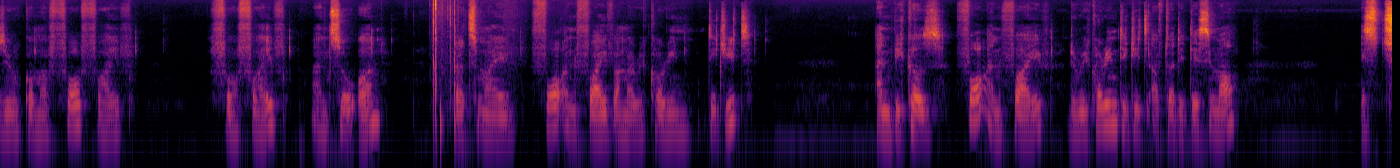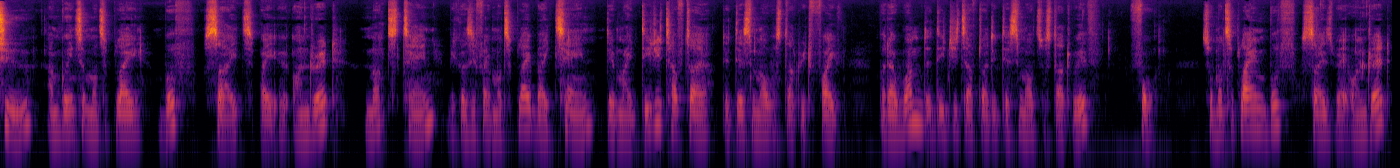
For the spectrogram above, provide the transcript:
0 0.4545 and so on. That's my 4 and 5 are my recurring digit and because 4 and 5 the recurring digit after the decimal is 2 I'm going to multiply both sides by 100 not 10 because if I multiply by 10 then my digit after the decimal will start with 5 but I want the digits after the decimal to start with 4 so multiplying both sides by 100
